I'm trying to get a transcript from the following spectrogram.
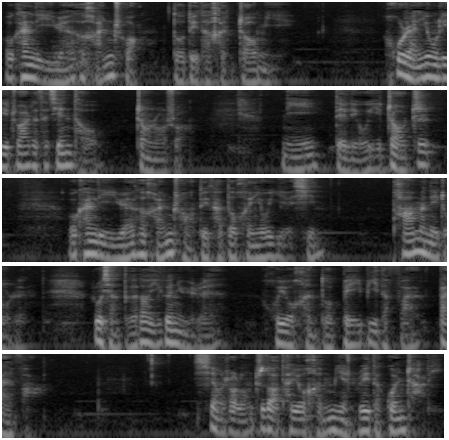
我看李元和韩闯都对他很着迷。”忽然用力抓着他肩头，郑荣说：“你得留意赵志。我看李元和韩闯对他都很有野心。他们那种人，若想得到一个女人，会有很多卑鄙的办办法。”项少龙知道他有很敏锐的观察力，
